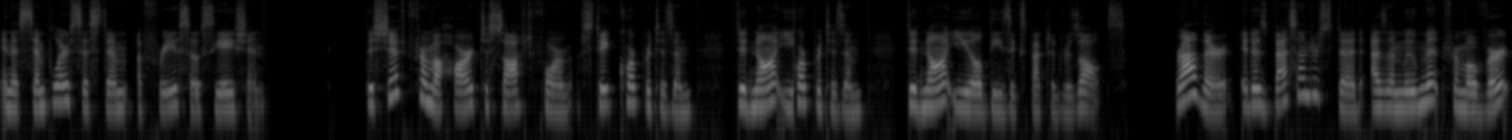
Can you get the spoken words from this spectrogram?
in a simpler system of free association. The shift from a hard to soft form of state corporatism did not corporatism did not yield these expected results. Rather, it is best understood as a movement from overt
